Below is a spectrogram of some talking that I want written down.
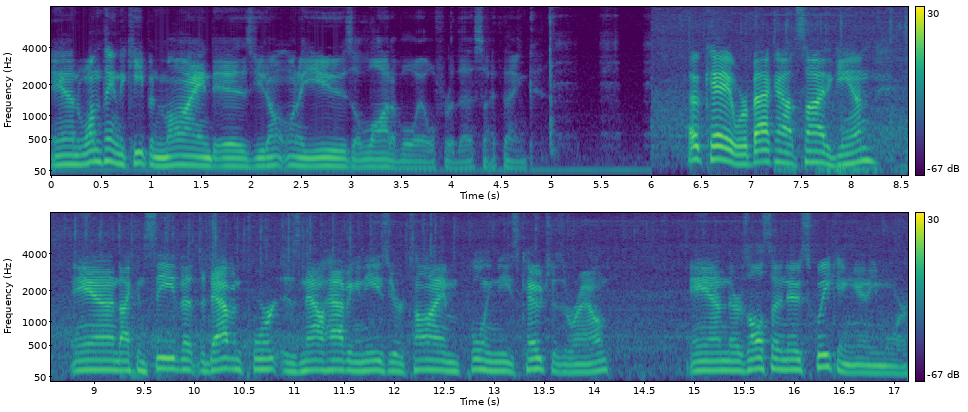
And one thing to keep in mind is you don't want to use a lot of oil for this, I think. Okay, we're back outside again, and I can see that the Davenport is now having an easier time pulling these coaches around, and there's also no squeaking anymore,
